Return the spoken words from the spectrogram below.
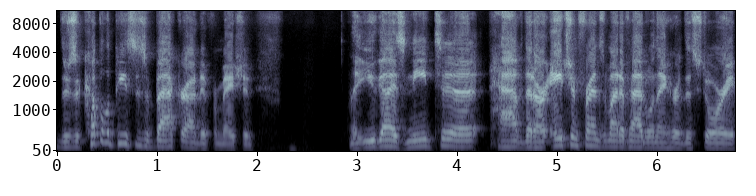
there's a couple of pieces of background information that you guys need to have that our ancient friends might have had when they heard the story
